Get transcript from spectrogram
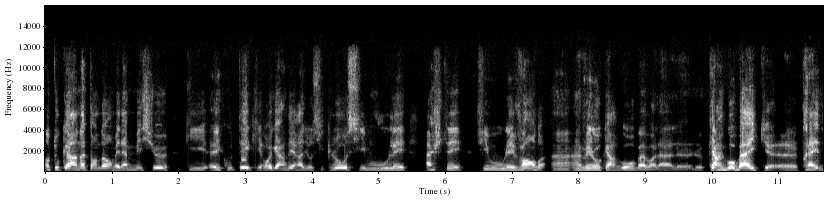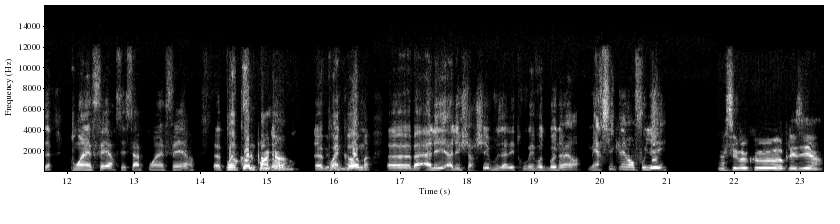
En tout cas, en attendant, mesdames, messieurs, qui écoutez, qui regardez Radio Cyclo, si vous voulez acheter, si vous voulez vendre un, vélo cargo, bah voilà, le, le cargo bike euh, trade.fr, c'est ça, .fr, euh, .com, pardon. Euh, .com, bah, allez, allez chercher, vous allez trouver votre bonheur. Merci Clément Fouillet. Merci beaucoup, au plaisir.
